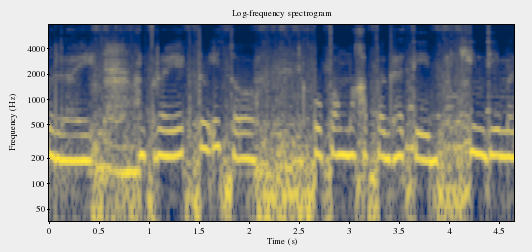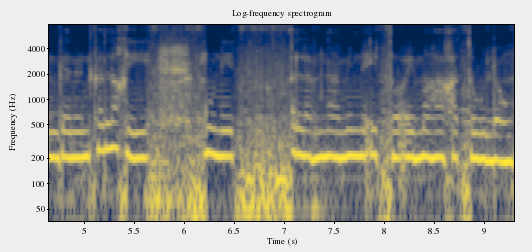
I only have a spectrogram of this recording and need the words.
tulay ang proyektong ito upang makapaghatid hindi man ganun kalaki ito ay makakatulong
